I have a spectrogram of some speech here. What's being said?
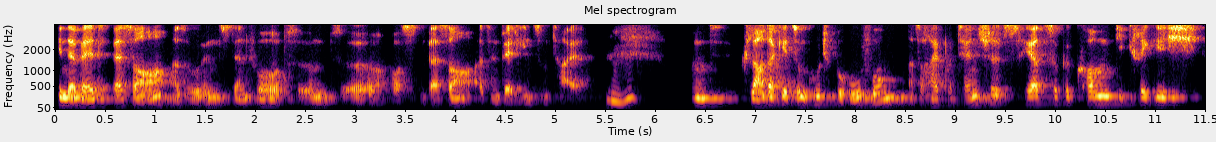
in der Welt besser, also in Stanford und äh, Boston besser als in Berlin zum Teil. Mhm. Und klar, da geht es um gute Berufung, also High Potentials herzubekommen. Die kriege ich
